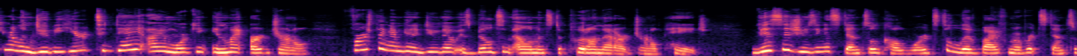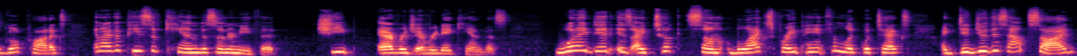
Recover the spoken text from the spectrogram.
Carolyn Dube here. Today I am working in my art journal. First thing I'm going to do though is build some elements to put on that art journal page. This is using a stencil called Words to Live By from over at Stencil Girl Products and I have a piece of canvas underneath it. Cheap, average, everyday canvas. What I did is I took some black spray paint from Liquitex. I did do this outside,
